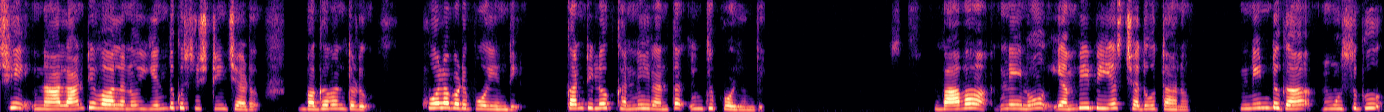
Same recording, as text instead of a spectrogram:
ఛీ నాలాంటి వాళ్ళను ఎందుకు సృష్టించాడో? భగవంతుడు కూలబడిపోయింది. కంటిలో కన్నీరంతా ఇంకిపోయింది. బావా నేను ఎంబీబీఎస్ చదువుతాను. నిండుగా ముసుగు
